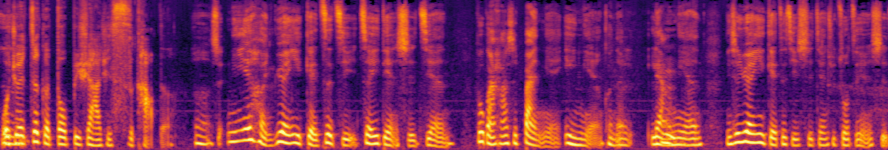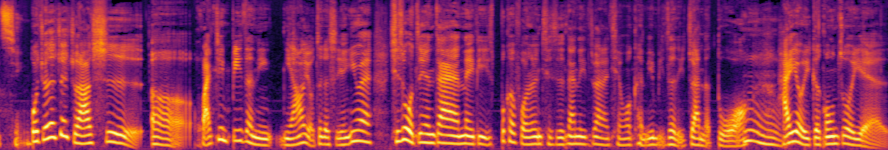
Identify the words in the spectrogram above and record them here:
我觉得这个都必须要去思考的。嗯，所以你也很愿意给自己这一点时间，不管它是半年、一年，可能。两年，嗯、你是愿意给自己时间去做这件事情？我觉得最主要是，呃，环境逼着你，你要有这个时间。因为其实我之前在内地，不可否认，其实在内地赚的钱，我肯定比这里赚的多。嗯，还有一个工作也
